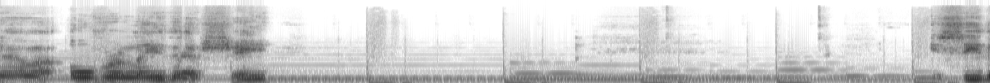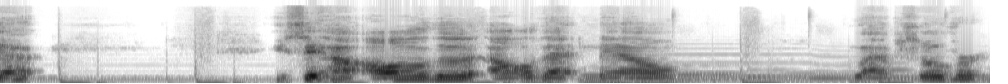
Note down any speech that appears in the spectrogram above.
now I overlay that shape. You see that? You see how all the all that now laps over?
